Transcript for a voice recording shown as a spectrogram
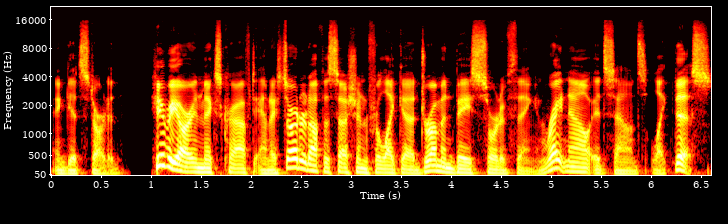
and get started. Here we are in Mixcraft, and I started off a session for like a drum and bass sort of thing, and right now it sounds like this.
